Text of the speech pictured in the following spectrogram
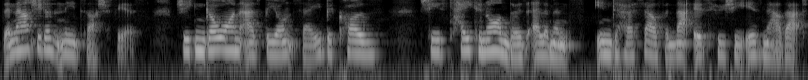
that now she doesn't need Sasha Fierce. She can go on as Beyonce because she's taken on those elements into herself and that is who she is now that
